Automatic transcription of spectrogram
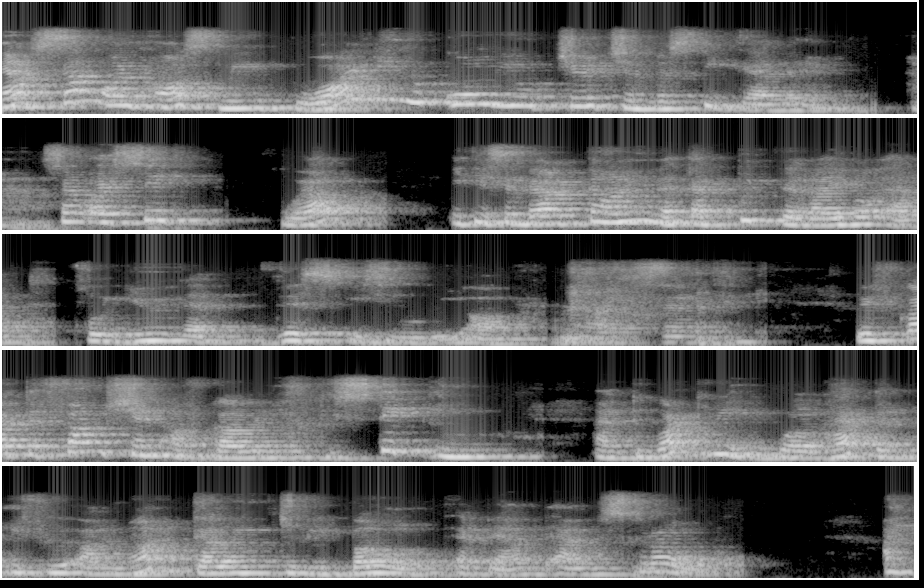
Now, someone asked me, why do you call your church a mystic gathering? So I said, well, it is about time that I put the label out for you that this is who we are. We've got the function of governing to step in and what will happen if we are not going to be bold about our scroll. I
